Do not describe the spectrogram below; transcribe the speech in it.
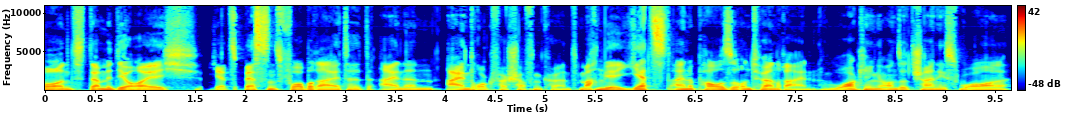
Und damit ihr euch jetzt bestens vorbereitet einen Eindruck verschaffen könnt, machen wir jetzt eine Pause und hören rein. Walking on the Chinese Wall.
